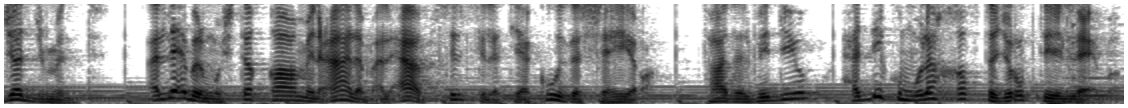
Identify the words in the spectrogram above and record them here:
Judgment اللعبة المشتقة من عالم ألعاب سلسلة ياكوزا الشهيرة. في هذا الفيديو حديكم ملخص تجربتي للعبة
